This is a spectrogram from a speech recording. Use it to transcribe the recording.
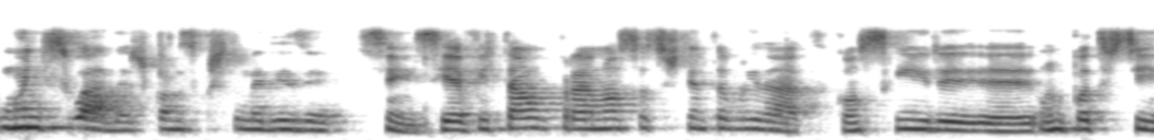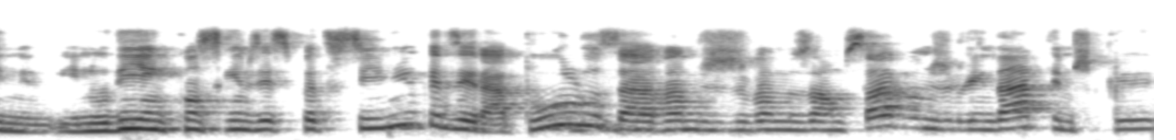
muito suadas, como se costuma dizer. Sim, se é vital para a nossa sustentabilidade conseguir uh, um patrocínio e no dia em que conseguimos esse patrocínio, quer dizer, há pulos, há vamos, vamos almoçar, vamos brindar, temos que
